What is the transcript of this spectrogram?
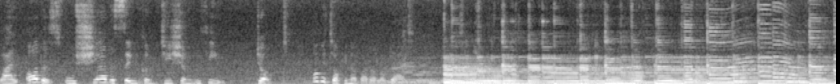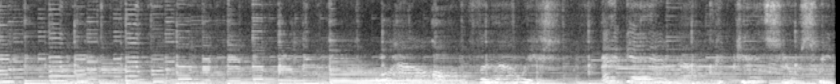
while others who share the same condition with you don't? We'll be talking about all of that. Oh, kiss your sweet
